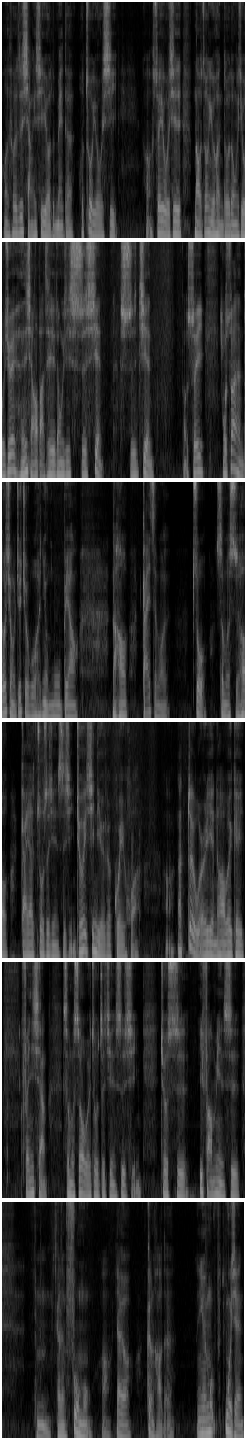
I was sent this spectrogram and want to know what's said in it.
或者是想一些有的没的，或做游戏，哦，所以我其实脑中有很多东西，我就会很想要把这些东西实现、实践，哦，所以我赚很多钱，我就觉得我很有目标，然后该怎么做，什么时候该要做这件事情，就会心里有一个规划，哦，那对我而言的话，我也可以分享什么时候我会做这件事情，就是一方面是，嗯，可能父母啊要有更好的，因为目目前。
